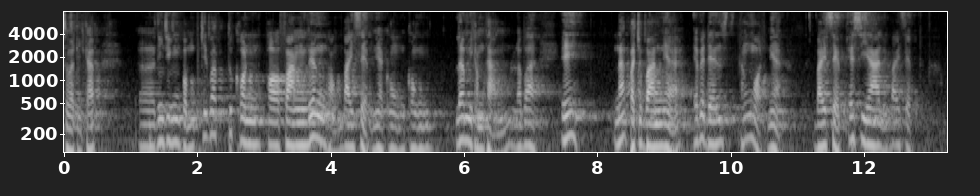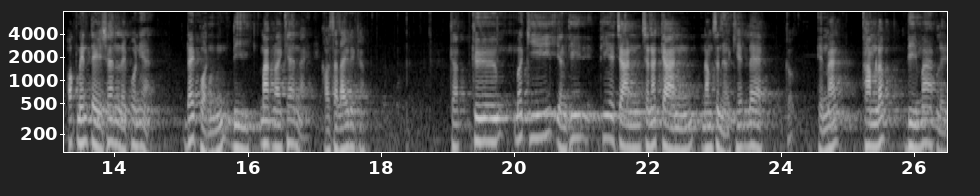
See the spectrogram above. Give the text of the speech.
สวัสดีครับจริงๆ ผมคิดว่าทุกคนพอฟังเรื่องของไบเซปเนี่ยคงคงเริ่มมีคำถามแล้วว่า เอ๊ะ ณ ปัจจุบันเนี่ย evidence ทั้งหมดเนี่ยไบเซป SCR หรือไบเซป augmentation อะไรพวกเนี่ยได้ผลดีมากน้อยแค่ไหน ขอสไลด์เลยครับ ครับ คือเมื่อกี้อย่างที่ที่อาจารย์ชนะการนำเสนอเคสแรกก็เห็นไหมทำแล้วดีมากเลย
